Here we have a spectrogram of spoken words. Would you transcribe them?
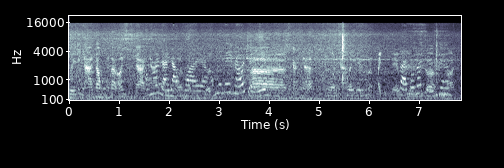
nguyên cái nhà xong người ta Ông nhà nói dài dòng hoài à, không có biết nói chuyện. À, cắt nhà mua nhà nó 70 triệu. Tại tôi nói chuyện chứ.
